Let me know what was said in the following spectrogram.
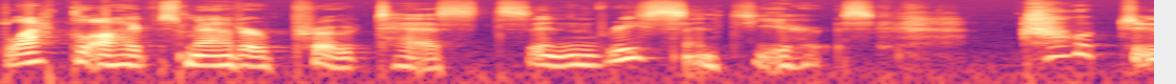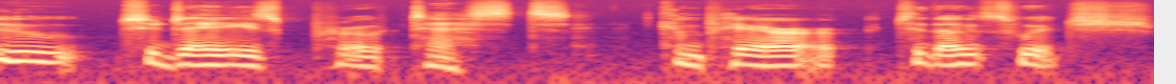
Black Lives Matter protests in recent years. How do today's protests compare to those which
